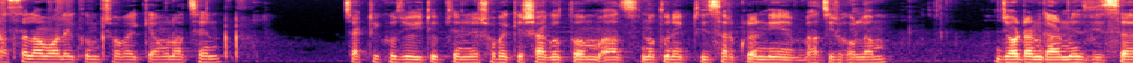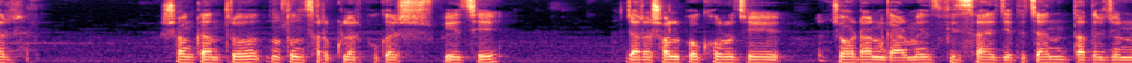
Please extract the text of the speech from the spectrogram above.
আসসালামু আলাইকুম সবাই, কেমন আছেন? চাকরি খোঁজো ইউটিউব চ্যানেলে সবাইকে স্বাগতম। আজ নতুন একটি সার্কুলার নিয়ে হাজির হলাম। জর্ডান গার্মেন্টস ভিসার সংক্রান্ত নতুন সার্কুলার প্রকাশ পেয়েছে। যারা স্বল্প খরচে জর্ডান গার্মেন্টস ভিসায় যেতে চান, তাদের জন্য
